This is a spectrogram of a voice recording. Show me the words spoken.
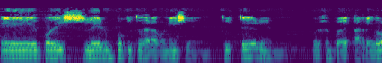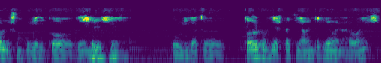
Eh, podéis leer un poquito de aragonés en Twitter, en, por ejemplo, Arredol es un periódico que, Sí, sí. Publica todo- todos los días prácticamente, creo, en aragonés.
